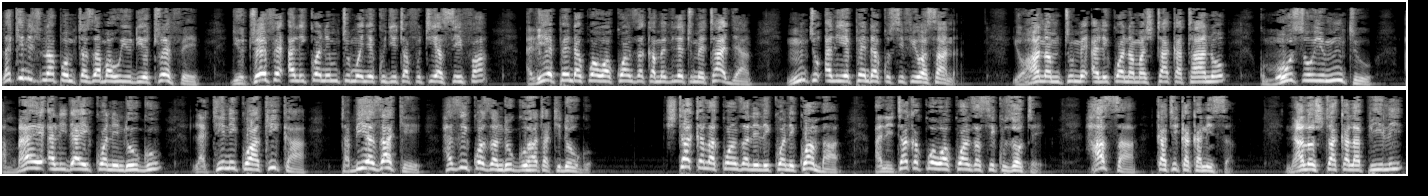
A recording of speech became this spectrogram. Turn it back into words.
Lakini tunapomtazama huyu diotrefe diotrefe alikuwa ni mtu mwenye kujitafutia sifa aliyependa kuwa wa kwanza kama vile tumetaja mtu aliyependa kusifiwa sana. Yohana mtume alikuwa na mashtaka tano kumuhusu huyu mtu ambaye alidai kuwa ni ndugu lakini kwa hakika tabia zake hazikuwa za ndugu hata kidogo. Shtaka la kwanza lilikuwa ni kwamba alitaka kuwa wa kwanza siku zote hasa katika kanisa. Nalo shtaka la pili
